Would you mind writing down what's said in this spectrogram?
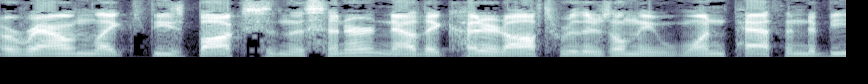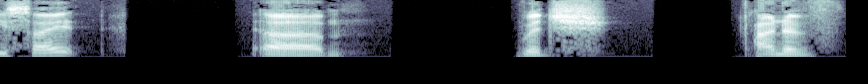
around like these boxes in the center. Now they cut it off to where there's only one path into B site, um, which kind of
